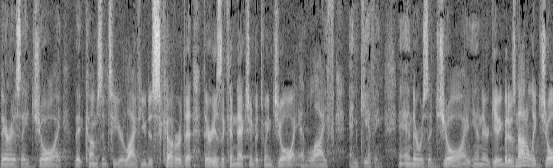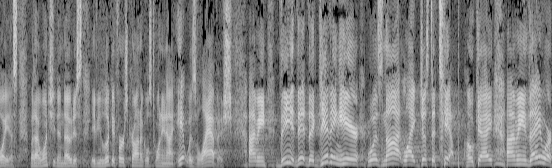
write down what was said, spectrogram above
there is a joy that comes into your life. You discover that there is a connection between joy and life and giving. And there was a joy in their giving. But it was not only joyous, but I want you to notice if you look at 1 Chronicles 29, it was lavish. I mean, the, the, the giving here was not like just a tip, okay? I mean, they were,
